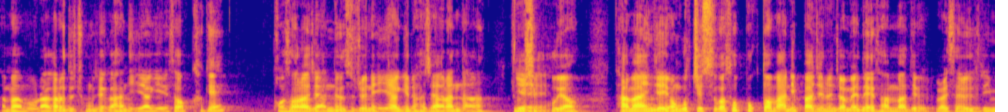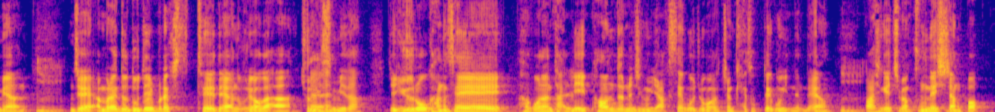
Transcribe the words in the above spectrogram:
아마 뭐 라가르드 총재가 한 이야기에서 크게 벗어나지 않는 수준의 이야기를 하지 않았나 좀 예. 싶고요. 다만 이제 영국 지수가 소폭 더 많이 빠지는 점에 대해서 한마디 말씀을 드리면 이제 아무래도 노딜 브렉시트에 대한 우려가 좀 네. 있습니다. 이제 유로 강세하고는 달리 파운드는 지금 약세 구조가 좀 계속되고 있는데요. 뭐 아시겠지만 국내 시장법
